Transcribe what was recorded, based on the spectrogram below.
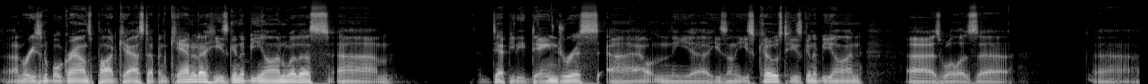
Unreasonable Grounds podcast up in Canada. He's going to be on with us. Um, Deputy Dangerous uh, out in the uh, he's on the East Coast. He's going to be on uh, as well as uh, uh,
